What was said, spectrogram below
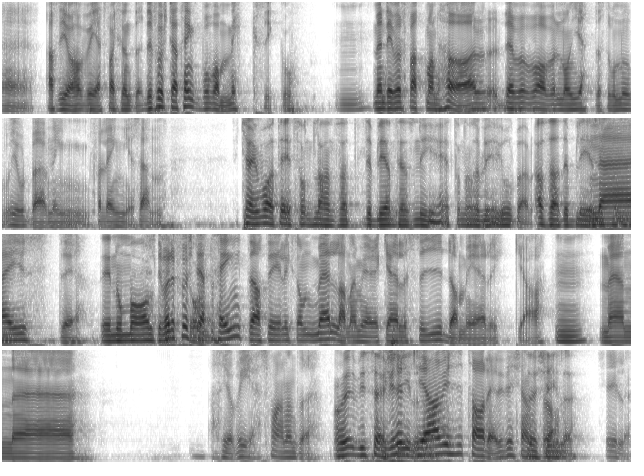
Eh, alltså jag vet faktiskt inte. Det första jag tänkte på var Mexiko. Mm. Men det är väl för att man hör, det var väl någon jättestor jordbävning för länge sedan. Det kan ju vara att det är ett sånt land så att det blir inte ens nyheter när det blir jordbävning. Alltså det blir liksom... Nej, just det. Det är normalt Det var det första jag tänkte, att det är liksom Mellanamerika eller Sydamerika. Mm. Men... Eh, alltså jag vet fan inte. Ja, Vi säger Chile. Ja, vi tar det. Det känns bra. Chile. Chile.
